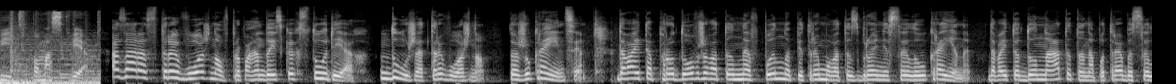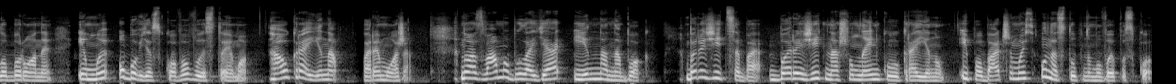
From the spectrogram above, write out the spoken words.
бити по Москві. А зараз тривожно в пропагандистських студіях. Дуже тривожно. Тож, українці, давайте продовжувати невпинно підтримувати Збройні Сили України. Давайте донатити на потреби сил оборони, і ми обов'язково вистоїмо. А Україна переможе. Ну а з вами була я, Інна Набок. Бережіть себе, бережіть нашу неньку Україну, і побачимось у наступному випуску.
